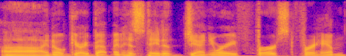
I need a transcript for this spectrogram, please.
Uh, I know Gary Bettman has stated January 1st for him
